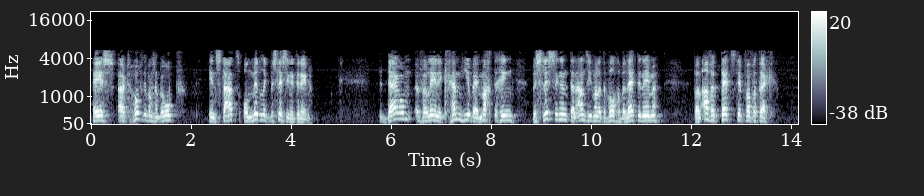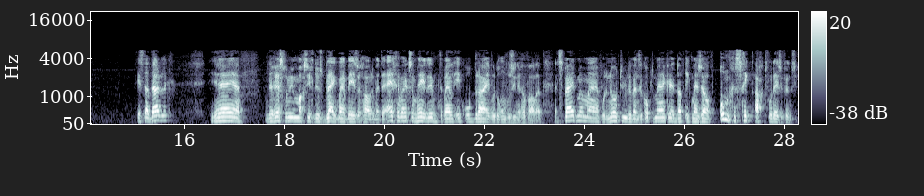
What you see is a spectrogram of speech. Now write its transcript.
Hij is uit hoofde van zijn beroep in staat onmiddellijk beslissingen te nemen. Daarom verleen ik hem hierbij machtiging beslissingen ten aanzien van het te volgen beleid te nemen vanaf het tijdstip van vertrek. Is dat duidelijk? Ja, ja. De rest van u mag zich dus blijkbaar bezighouden met de eigen werkzaamheden, terwijl ik opdraai voor de onvoorziene gevallen. Het spijt me, maar voor de noodturen wens ik op te merken dat ik mijzelf ongeschikt acht voor deze functie.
